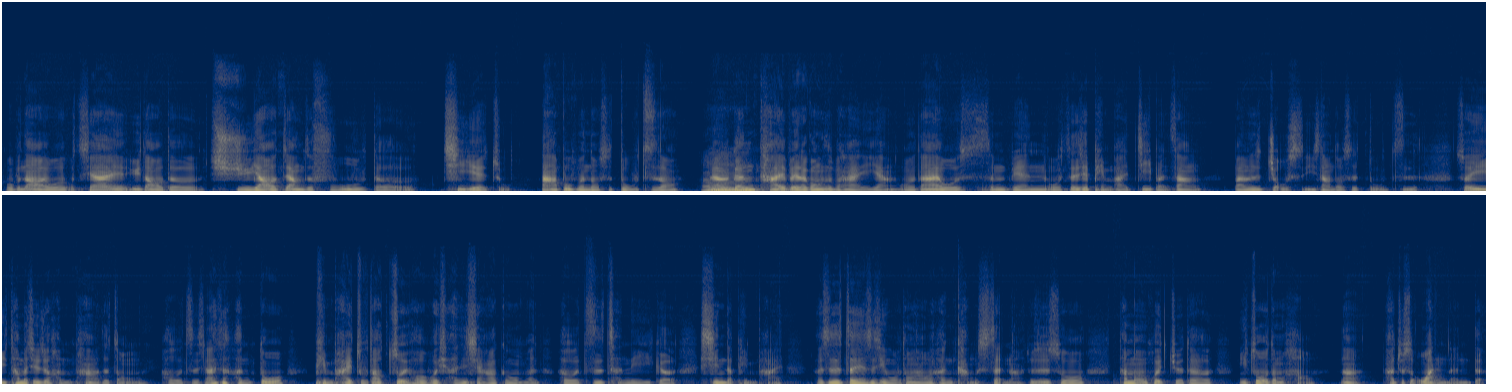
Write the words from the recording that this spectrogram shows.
我不知道、欸，我现在遇到的需要这样子服务的企业主，大部分都是独资哦，嗯、跟台北的公司不太一样。我大概我身边，我这些品牌基本上。百分之九十以上都是独资，所以他们其实就很怕这种合资。但是很多品牌主到最后会很想要跟我们合资成立一个新的品牌。可是这件事情我通常会很抗胜啊，就是说他们会觉得你做的这么好，那他就是万能的，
